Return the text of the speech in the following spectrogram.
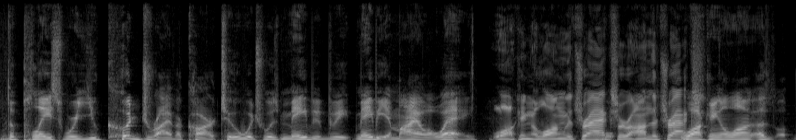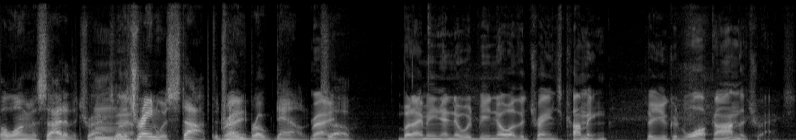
the place where you could drive a car to, which was maybe maybe a mile away, Walking along the tracks or on the tracks? walking along uh, along the side of the tracks. well, the train was stopped. The train Right. broke down. Right. So, But I mean, and there would be no other trains coming, so you could walk on the tracks.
